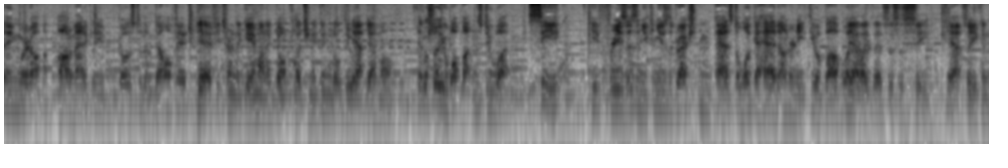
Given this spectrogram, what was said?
thing where it automatically goes to the demo page, Yeah, if you turn the game on and don't touch anything, it'll do Yeah. a demo. It'll show you what buttons do what. C, he freezes, and you can use the direction pads to look ahead, underneath you, above, Yeah, like this. This is C. Yeah. So you can,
